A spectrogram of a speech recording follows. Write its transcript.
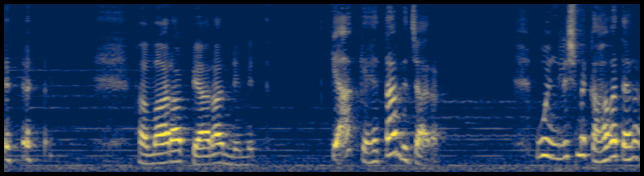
हमारा प्यारा निमित क्या कहता बेचारा? वो इंग्लिश में कहावत है ना,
